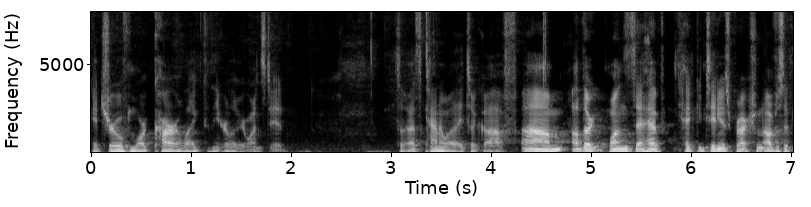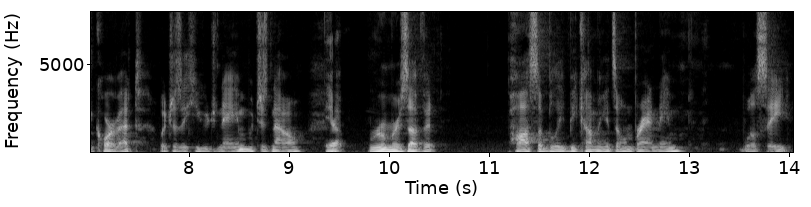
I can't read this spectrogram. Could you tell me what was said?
it drove more car like than the earlier ones did. So that's kind of why they took off. Um, other ones that have had continuous production, obviously the Corvette, which is a huge name, which is now Yep. rumors of it possibly becoming its own brand name. We'll see.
